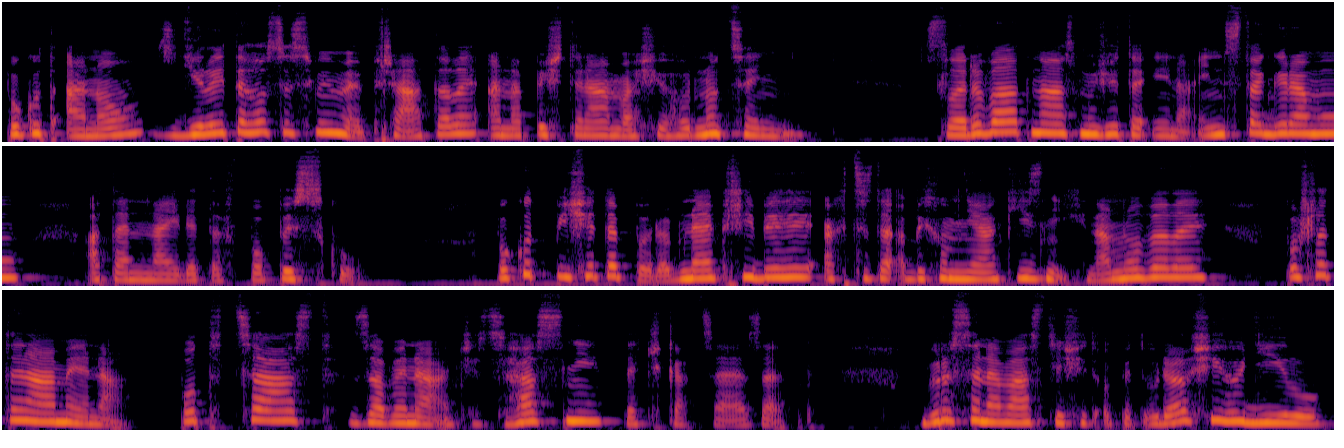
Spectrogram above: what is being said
Pokud ano, sdílejte ho se svými přáteli a napište nám vaše hodnocení. Sledovat nás můžete i na Instagramu a ten najdete v popisku. Pokud píšete podobné příběhy a chcete, abychom nějaký z nich namluvili, pošlete nám je na podcast.zhasni.cz Budu se na vás těšit opět u dalšího dílu.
